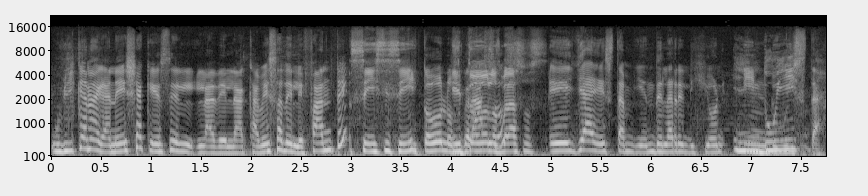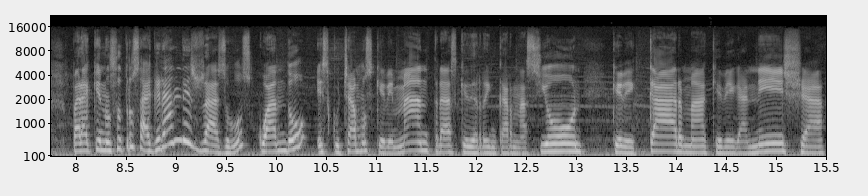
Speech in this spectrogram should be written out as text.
Ubican a Ganesha, que es el- la de la cabeza de elefante. sí, sí, sí. Y todos los y brazos. todos los brazos. Ella es también de la religión hinduista. Para que nosotros a grandes rasgos, cuando escuchamos que de mantras, que de reencarnación, que de karma, que de Ganesha,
